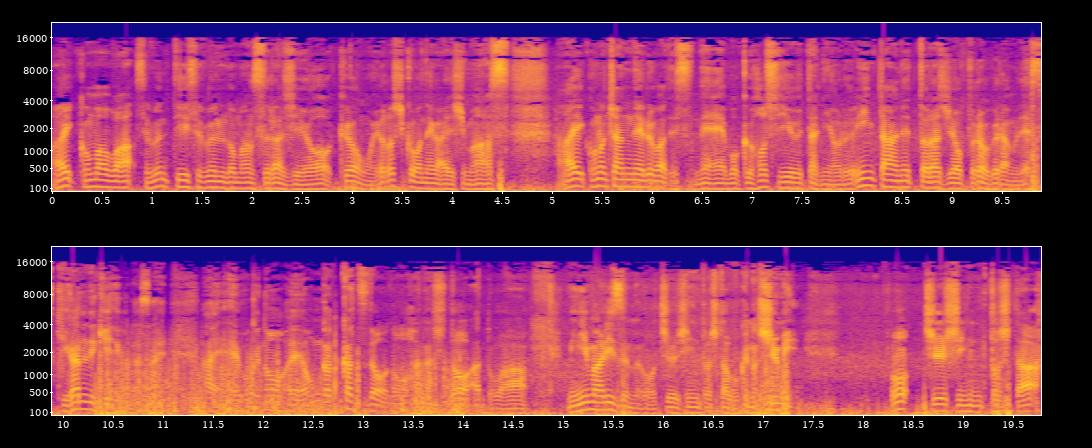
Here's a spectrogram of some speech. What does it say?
はい、こんばんは。セブンティーセブンロマンスラジオ。今日もよろしくお願いします。はい、このチャンネルはですね、僕、星優太によるインターネットラジオプログラムです。気軽に聞いてください。はい、えー、僕の、えー、音楽活動のお話と、あとは、ミニマリズムを中心とした僕の趣味を中心とした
